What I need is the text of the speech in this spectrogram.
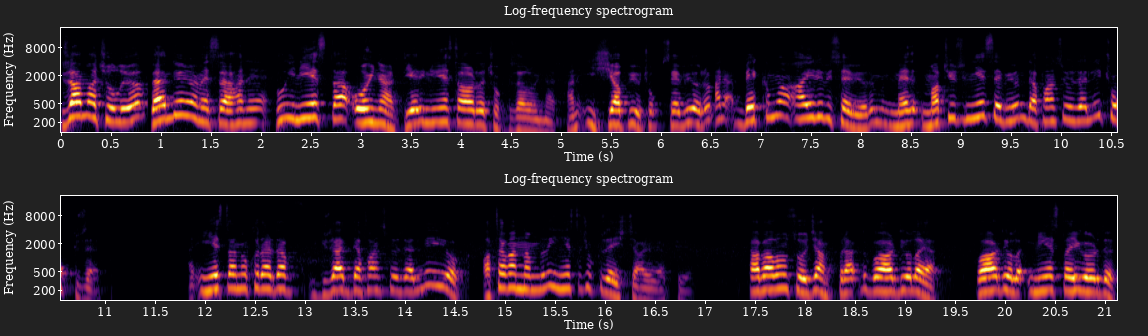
Güzel maç oluyor. Ben diyorum ya mesela hani bu Iniesta oynar. Diğer Iniesta'lar da çok güzel oynar. Hani iş yapıyor. Çok seviyorum. Hani Beckham'ı ayrı bir seviyorum. Matius'u niye seviyorum? Defansif özelliği çok güzel. Hani Iniesta'nın o kadar da güzel bir defansif özelliği yok. Atak anlamında da Iniesta çok güzel işler yapıyor. Tabi Alonso hocam bıraktı Guardiola'ya. Guardiola Iniesta'yı gördü.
